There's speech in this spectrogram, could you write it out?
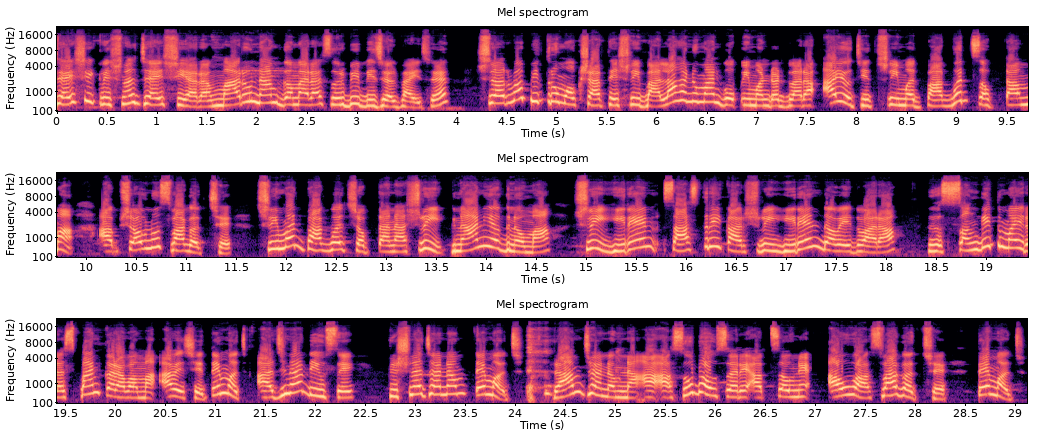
જય શ્રી કૃષ્ણ, જય શિયારામ. મારું નામ ગમારા સુરભી બીજલભાઈ છે. સર્વ પિતૃ મોક્ષાર્થે શ્રી બાલા હનુમાન ગોપી મંડળ દ્વારા આયોજિત શ્રીમદ ભાગવત સપ્તાહમાં આપ સૌનું સ્વાગત છે. શ્રીમદ ભાગવત સપ્તાહના શ્રી જ્ઞાન યજ્ઞમાં શ્રી હિરેન શાસ્ત્રીકાર શ્રી હિરેન દવે દ્વારા સંગીતમય રસપાન કરાવવામાં આવે છે. તેમજ આજના દિવસે કૃષ્ણ જન્મ તેમજ રામ જન્મના આ શુભ અવસરે આપ સૌને આવવા સ્વાગત છે. તેમજ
